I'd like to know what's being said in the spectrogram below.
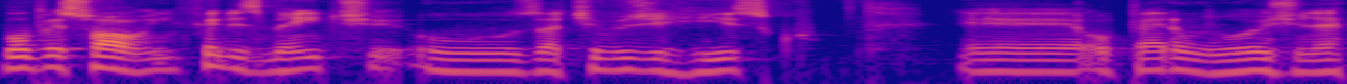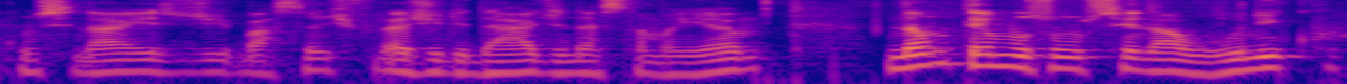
Bom pessoal, infelizmente os ativos de risco é, operam hoje né, com sinais de bastante fragilidade nesta manhã. Não temos um sinal único,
